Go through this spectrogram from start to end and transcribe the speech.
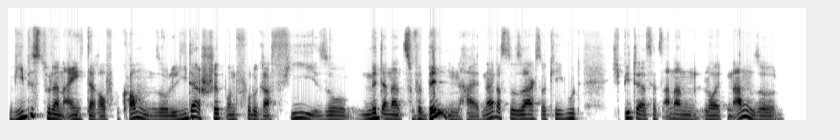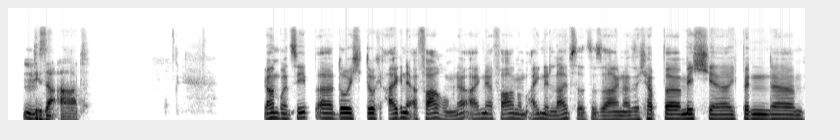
wie bist du dann eigentlich darauf gekommen, so Leadership und Fotografie so miteinander zu verbinden halt, ne? Dass du sagst, okay, gut, ich biete das jetzt anderen Leuten an, so mhm. dieser Art. Ja, im Prinzip äh, durch, durch eigene Erfahrung, ne? eigene Erfahrung im eigenen Leib sozusagen. Also ich habe äh, mich, äh, ich bin ähm,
